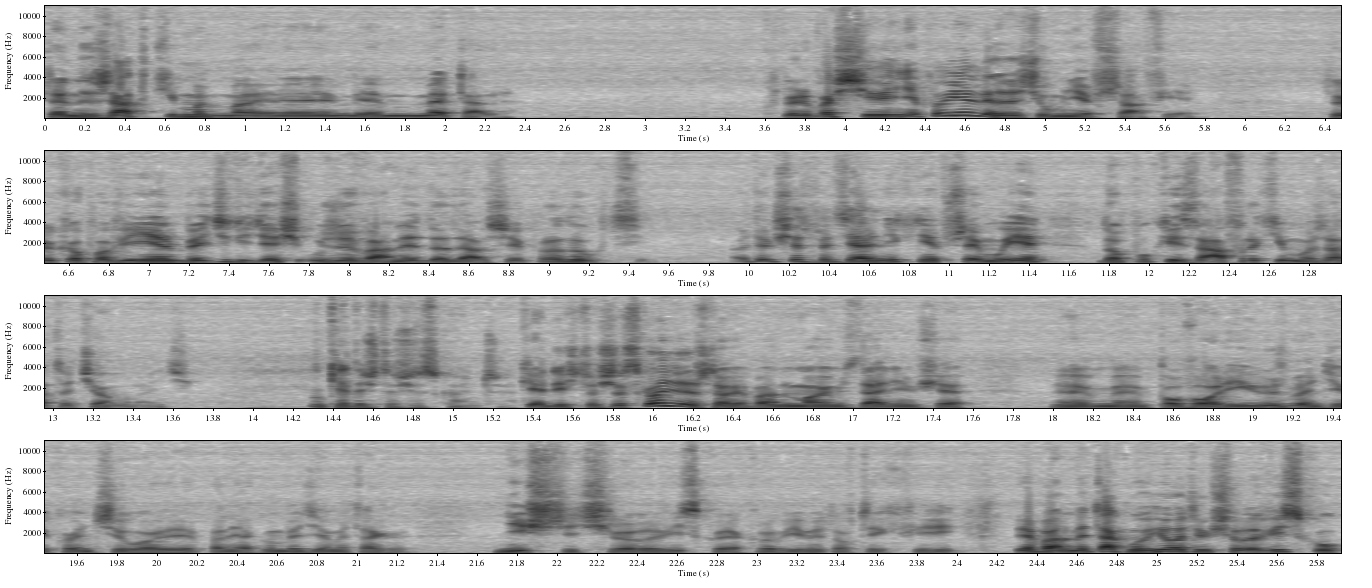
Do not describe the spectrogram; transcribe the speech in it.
ten rzadki metal, który właściwie nie powinien leżeć u mnie w szafie, tylko powinien być gdzieś używany do dalszej produkcji. Ale tym się specjalnie nikt nie przejmuje, dopóki z Afryki można to ciągnąć. Kiedyś to się skończy. Kiedyś to się skończy, zresztą wie pan, moim zdaniem się powoli już będzie kończyło. Wie pan, jak my będziemy tak niszczyć środowisko, jak robimy to w tej chwili. Wie pan, my tak mówimy o tym środowisku,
